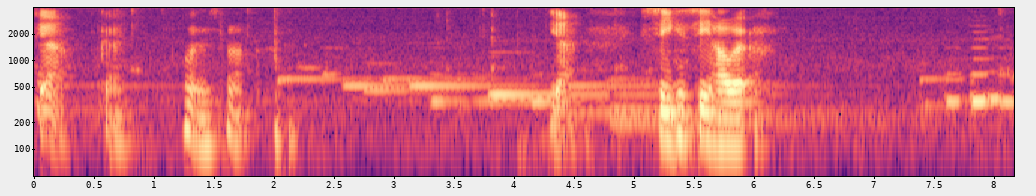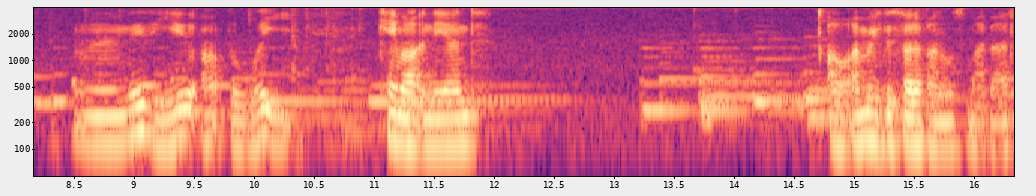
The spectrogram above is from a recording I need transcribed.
Yeah, okay. What is that? Yeah, so you can see how it mm, move you out the way came out in the end. Oh, I moved the solar panels, my bad.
